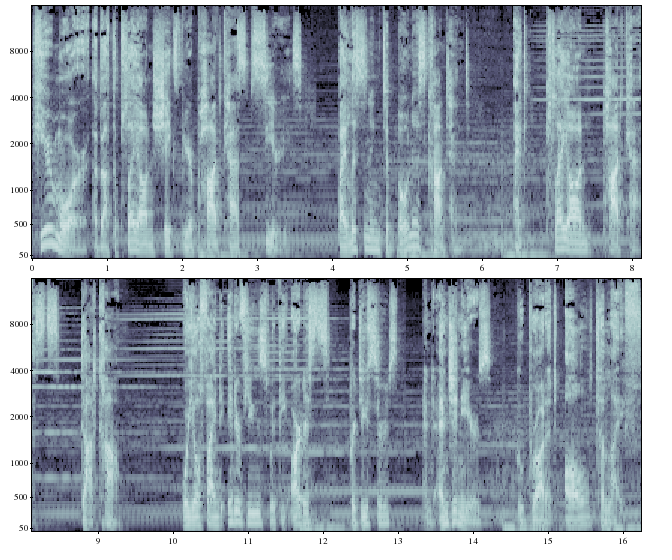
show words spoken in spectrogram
Hear more about the Play On Shakespeare podcast series by listening to bonus content at playonpodcasts.com, where you'll find interviews with the artists, producers, and engineers who brought it all to life.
